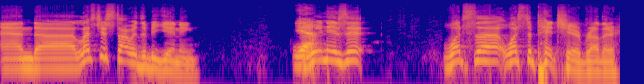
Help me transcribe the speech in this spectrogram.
And uh, let's just start with the beginning Yeah. when is it? What's the what's the pitch here, brother?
